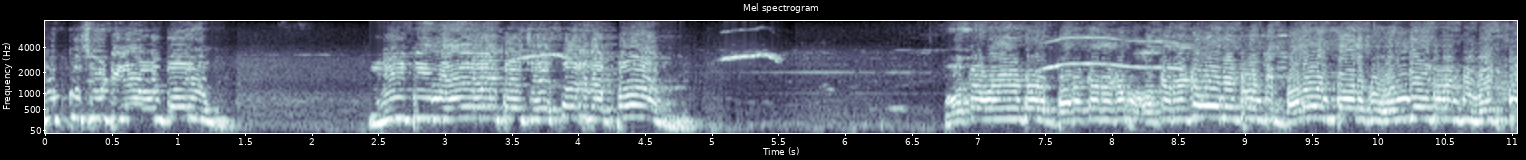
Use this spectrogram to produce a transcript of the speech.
ముక్కుసూటిగా ఉంటారు. నీతి న్యాయం అయితే చేస్తారు తప్ప ఒక ఒక రకమైనటువంటి బలవంతాలకు వంగేటువంటి వ్యక్తి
